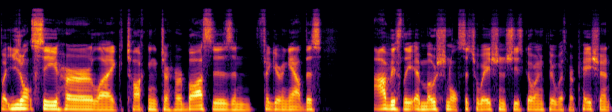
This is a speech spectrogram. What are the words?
but you don't see her like talking to her bosses and figuring out this obviously emotional situation she's going through with her patient.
